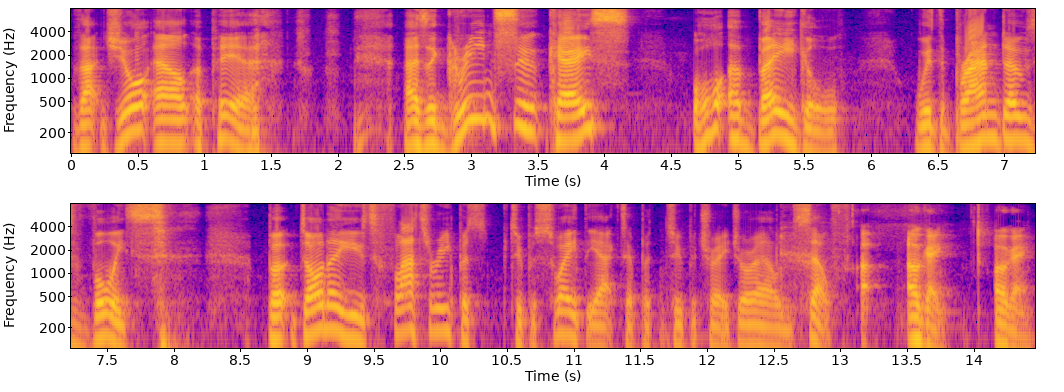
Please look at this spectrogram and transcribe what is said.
that Jor-El appear as a green suitcase or a bagel with Brando's voice. But Donner used flattery pers- to persuade the actor to portray Jor-El himself. Uh, okay, okay.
